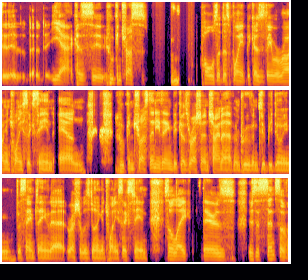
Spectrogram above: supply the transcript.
it yeah, because uh, who can trust polls at this point because they were wrong in 2016 and who can trust anything because Russia and China have been proven to be doing the same thing that Russia was doing in 2016 so like there's there's a sense of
